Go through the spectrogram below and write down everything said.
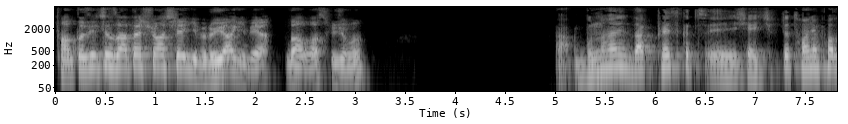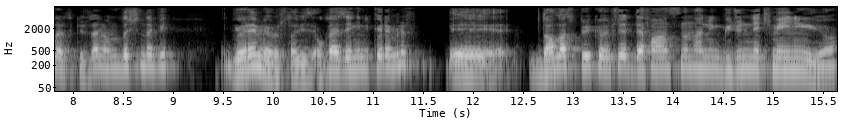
Fantazi için zaten şu an şey gibi, rüya gibi ya Dallas hücumu. Bunun hani Doug Prescott e, şey çıktı. Tony Pollard güzel. Onun dışında bir göremiyoruz tabii. O kadar zenginlik göremiyoruz. Ee, Dallas büyük ölçüde defansının hani gücünün ekmeğini yiyor.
